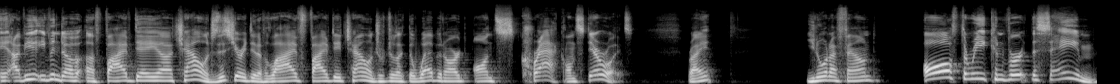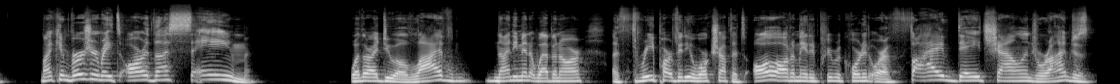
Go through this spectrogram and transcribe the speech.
I've even done a five day uh, challenge. This year I did a live five day challenge, which was like the webinar on crack, on steroids, right? You know what I found? All three convert the same. My conversion rates are the same. Whether I do a live 90 minute webinar, a three part video workshop that's all automated, pre recorded, or a five day challenge where I'm just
